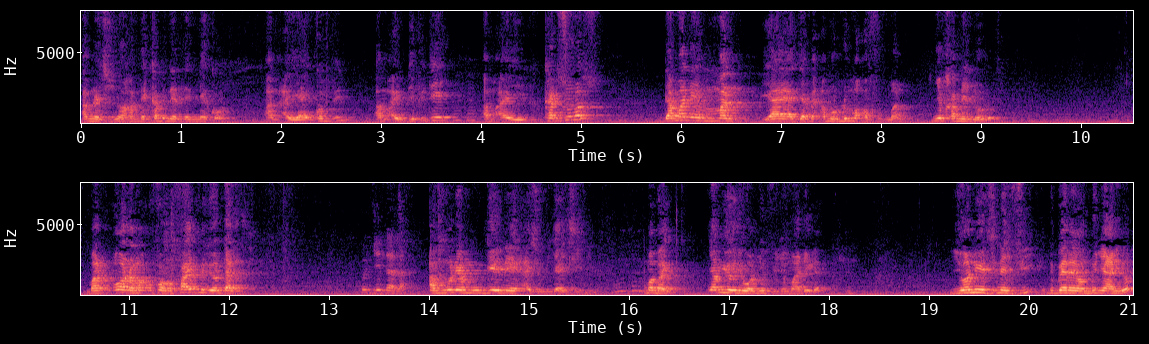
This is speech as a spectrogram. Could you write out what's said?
am na si ñoo xam ne cabinet lañ nekkoon am ay yaay commune am ay député mhm. am ay councilors dama ne man yaaya jàmme amul lu ma offut man ñëpp xam ne loolu man oo na ma offre ma five million dollars pour ji dala am mu ne mu génnee ay suñu jaay si mhm. ma bañ ñam yooyu woon ñu fi ñu maa dégga yoon yéeti nañ fii du benn yoon du ñaari yoon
